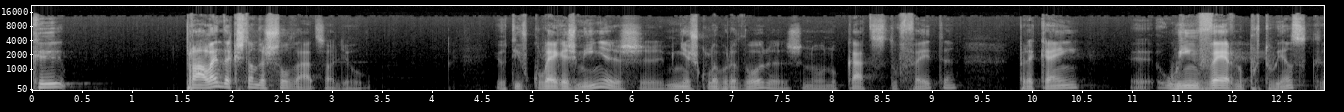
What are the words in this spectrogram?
que, para além da questão das saudades, olha, eu, eu tive colegas minhas, minhas colaboradoras, no, no CATS do Feita, para quem uh, o inverno portuense, que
